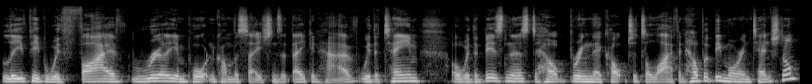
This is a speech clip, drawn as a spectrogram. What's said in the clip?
leave people with five really important conversations that they can have with a team or with a business to help bring their culture to life and help it be more intentional,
